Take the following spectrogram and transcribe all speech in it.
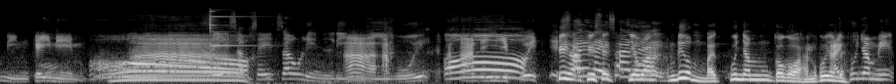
年紀念。哦。啊。四十四周年聯誼會，啊，聯誼會。其實其實又話呢個唔係觀音嗰個係咪觀音？係廟？觀音廟，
